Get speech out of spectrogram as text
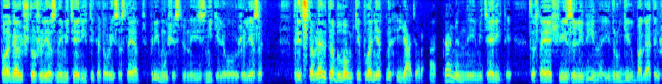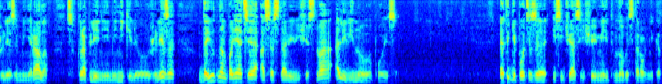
Полагают, что железные метеориты, которые состоят преимущественно из никелевого железа, представляют обломки планетных ядер, а каменные метеориты, состоящие из оливина и других богатых железом минералов с вкраплениями никелевого железа, дают нам понятие о составе вещества оливинового пояса. Эта гипотеза и сейчас еще имеет много сторонников.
